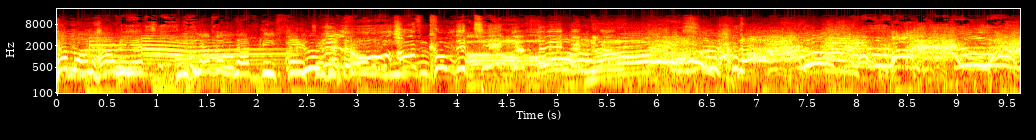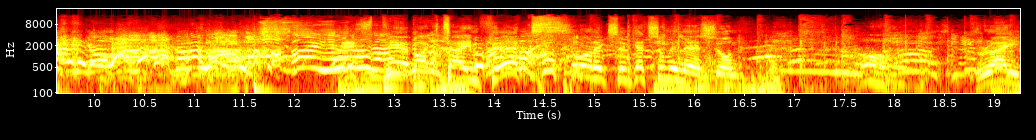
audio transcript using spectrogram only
Come on, Harriet. We'd love a lovely photo. with oh, Dom. I've come to take your Oh, no. It's payback time, folks. Come on, Ixon, get some in there, son. Right.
